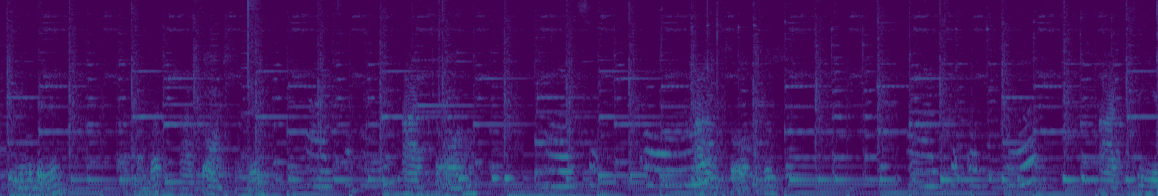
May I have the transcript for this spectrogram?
Artı 20 dedim. Artı 10 şimdi. Artı 10 Artı 10. artı 10 Artı 30. artı 30 Artı 20.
